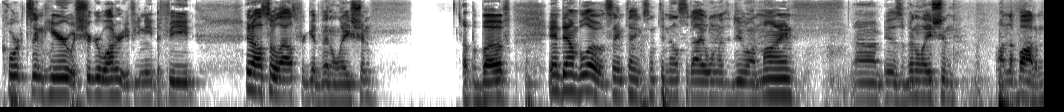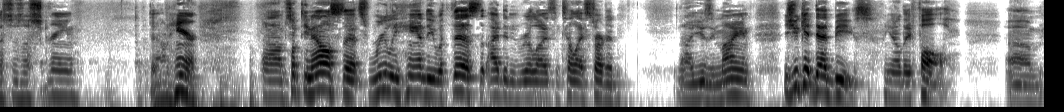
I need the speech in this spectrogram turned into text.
quarts in here with sugar water if you need to feed. It also allows for good ventilation up above and down below. Same thing, something else that I wanted to do on mine um, is ventilation on the bottom. This is a screen down here. Um, something else that's really handy with this that I didn't realize until I started uh, using mine is you get dead bees. You know, they fall. Um,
